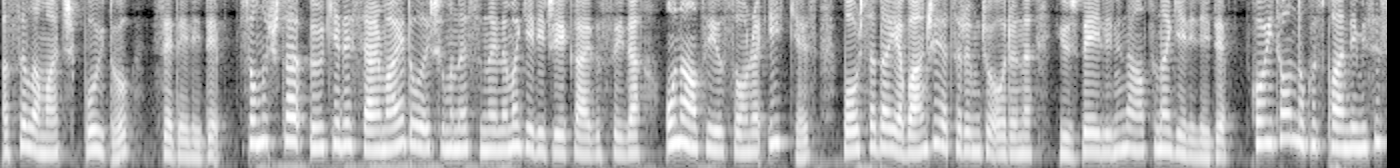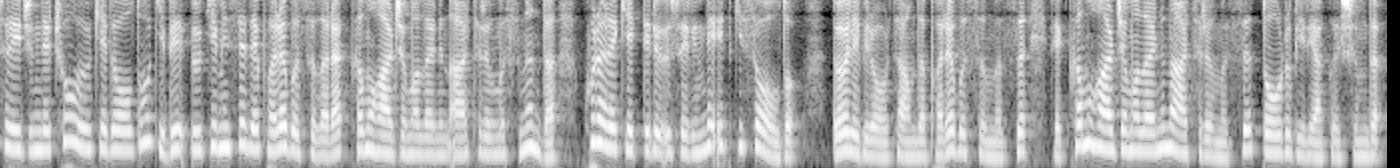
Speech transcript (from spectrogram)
asıl amaç buydu zedeledi. Sonuçta ülkede sermaye dolaşımına sınırlama geleceği kaygısıyla 16 yıl sonra ilk kez borsada yabancı yatırımcı oranı %50'nin altına geriledi. Covid-19 pandemisi sürecinde çoğu ülkede olduğu gibi ülkemizde de para basılarak kamu harcamalarının artırılmasının da kur hareketleri üzerinde etkisi oldu. Böyle bir ortamda para basılması ve kamu harcamalarının artırılması doğru bir yaklaşımdı.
